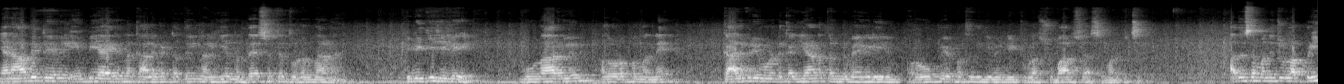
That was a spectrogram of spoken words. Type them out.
ഞാൻ ആദ്യ ടീമിൽ എം പി ആയിരുന്ന കാലഘട്ടത്തിൽ നൽകിയ നിർദ്ദേശത്തെ തുടർന്നാണ് ഇടുക്കി ജില്ലയിൽ മൂന്നാറിലും അതോടൊപ്പം തന്നെ കാൽവരിമോണ്ട് കല്യാണത്തണ്ട് മേഖലയിലും റോപ്പ് വേ പദ്ധതിക്ക് വേണ്ടിയിട്ടുള്ള ശുപാർശ സമർപ്പിച്ചത്. അത് സംബന്ധിച്ചുള്ള പ്രീ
